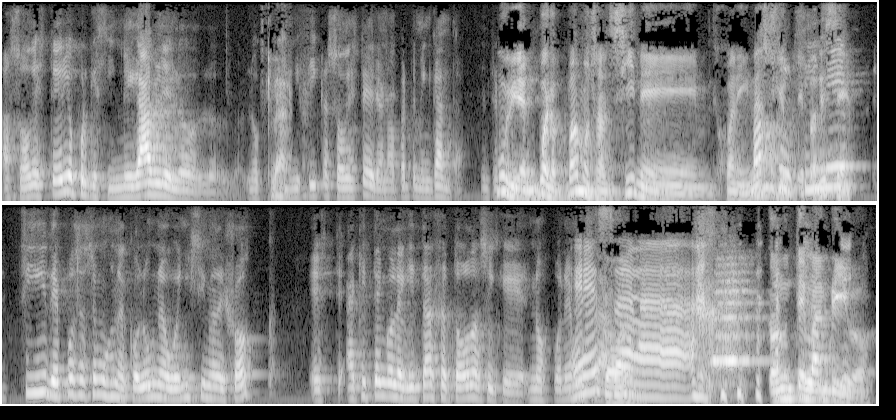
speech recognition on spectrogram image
a Soda Stereo porque es innegable lo, lo, lo que claro. significa Soda Stereo, ¿no? Aparte me encanta. Muy bien, bueno, vamos al cine, Juan Ignacio, ¿te cine, parece? Sí, después hacemos una columna buenísima de rock Este, aquí tengo la guitarra todo, así que nos ponemos Esa. Con un tema en vivo.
